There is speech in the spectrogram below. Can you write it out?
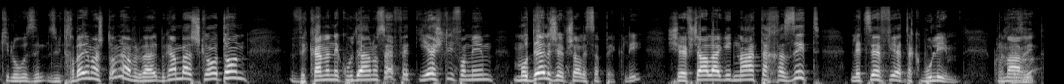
כאילו, זה, זה מתחבר למה שאתה אומר, אבל גם בהשקעות הון, וכאן הנקודה הנוספת, יש לפעמים מודל שאפשר לספק לי, שאפשר להגיד מה התחזית לצפי התקבולים. כלומר, תחזית.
